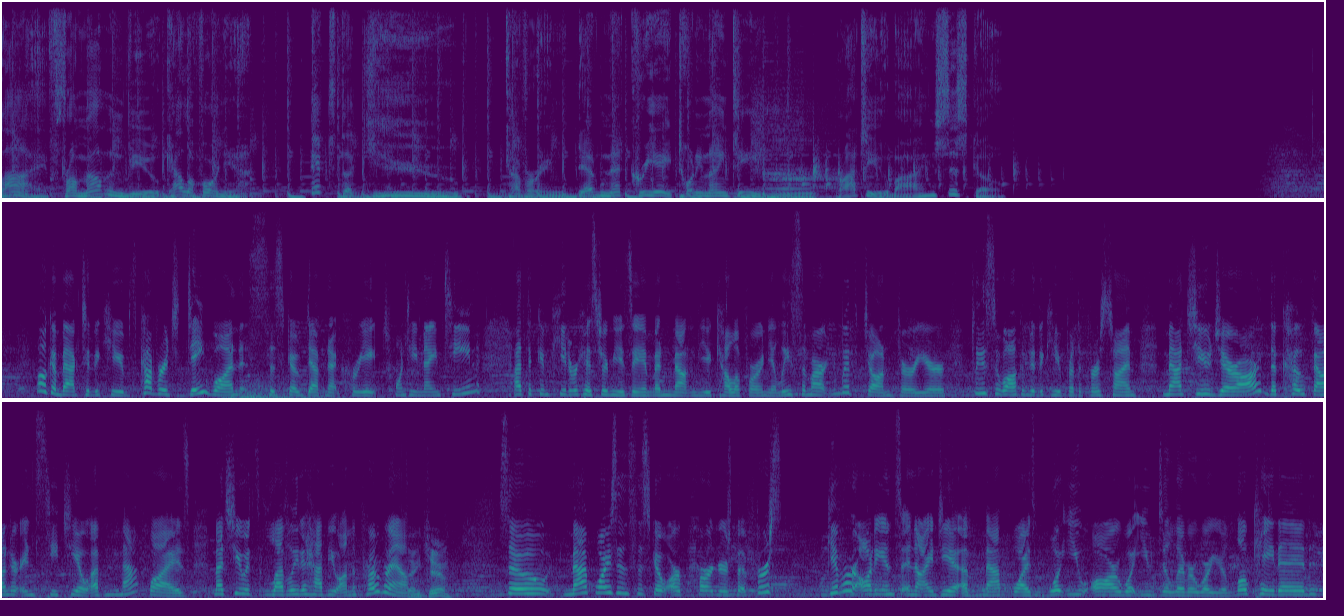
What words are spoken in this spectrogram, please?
Live from Mountain View, California, it's theCUBE. Covering DevNet Create 2019. Brought to you by Cisco. Welcome back to theCUBE's coverage, day one, Cisco DevNet Create 2019 at the Computer History Museum in Mountain View, California. Lisa Martin with John Furrier. Pleased to welcome to theCUBE for the first time, Mathieu Gerard, the co-founder and CTO of Mapwize. Mathieu, it's lovely to have you on the program. Thank you. So, Mapwize and Cisco are partners, but first, give our audience an idea of Mapwize, what you are, what you deliver, where you're located.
